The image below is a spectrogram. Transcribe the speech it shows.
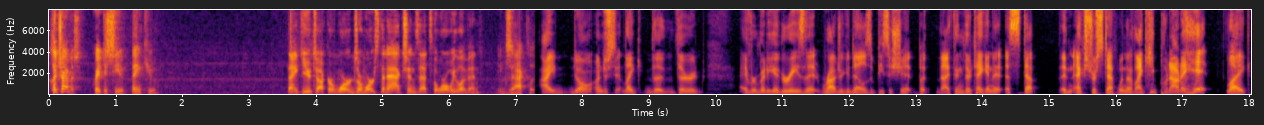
Clay Travis, great to see you. Thank you. Thank you, Tucker. Words are worse than actions. That's the world we live in. Exactly. I don't understand. Like the they're everybody agrees that Roger Goodell is a piece of shit, but I think they're taking it a step, an extra step when they're like he put out a hit. Like,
